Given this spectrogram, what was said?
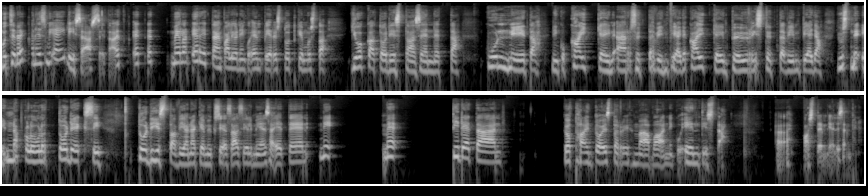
Mutta se mekanismi ei lisää sitä. Et, et, et meillä on erittäin paljon niin kuin empiiristä tutkimusta, joka todistaa sen, että kun niitä niin kuin kaikkein ärsyttävimpiä ja kaikkein pöyristyttävimpiä ja just ne ennakkoluulot todeksi todistavia näkemyksiä saa silmiensä eteen, niin me pidetään jotain toista ryhmää vaan niin kuin entistä vastenmielisempänä.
